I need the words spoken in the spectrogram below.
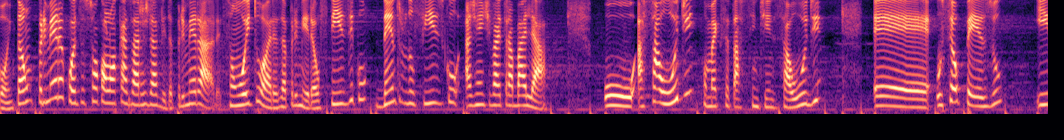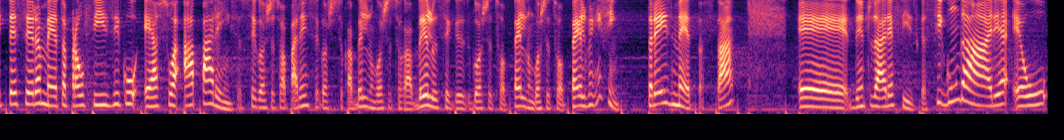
Bom, então, primeira coisa, só coloca as áreas da vida. Primeira área, são oito áreas. A primeira é o físico. Dentro do físico, a gente vai trabalhar o, a saúde, como é que você está se sentindo de saúde, é, o seu peso, e terceira meta para o físico é a sua aparência. Você gosta da sua aparência, você gosta do seu cabelo, não gosta do seu cabelo, você gosta da sua pele, não gosta da sua pele, enfim, três metas, tá? É, dentro da área física. Segunda área é o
